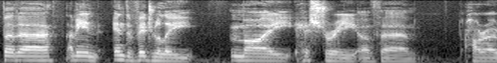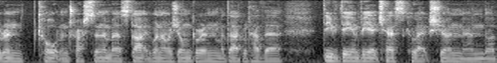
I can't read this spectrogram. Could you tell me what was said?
but uh, I mean, individually, my history of um, horror and cult and trash cinema started when I was younger, and my dad would have a DVD and VHS collection, and I'd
